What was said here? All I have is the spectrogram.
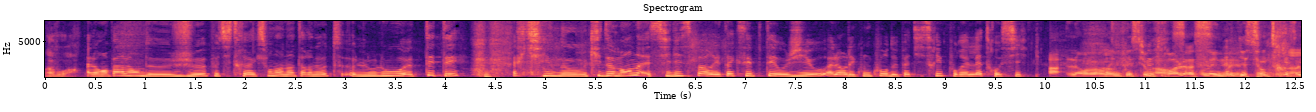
à voir. Alors en parlant de jeu, petite réaction d'un internaute, Loulou Tété, qui, nous, qui demande si l'e-sport est accepté au JO, alors les concours de pâtisserie pourraient l'être aussi. Ah, alors là on a une question de troll. on a une question de troll.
